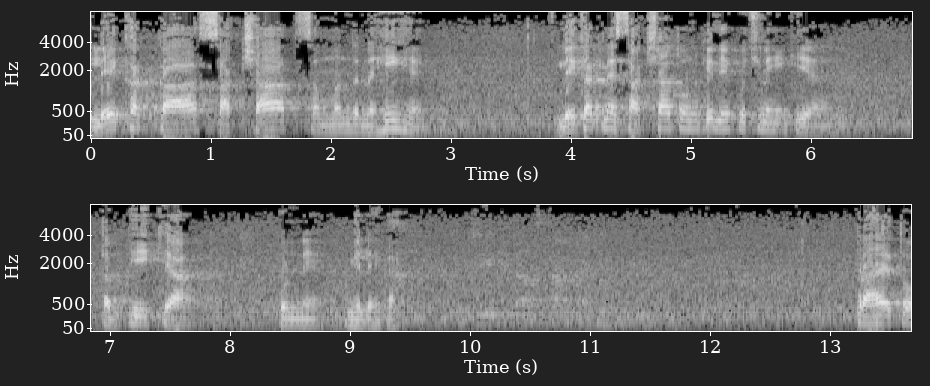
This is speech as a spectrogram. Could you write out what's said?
लेखक का साक्षात संबंध नहीं है। लेखक ने साक्षात उनके लिए कुछ नहीं किया है, तब भी क्या पुण्य मिलेगा? प्राय तो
